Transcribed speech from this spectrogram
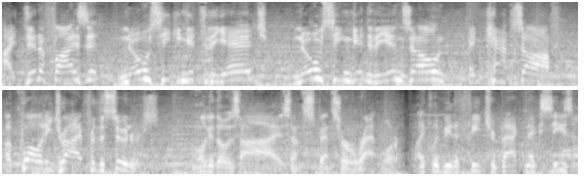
Identifies it, knows he can get to the edge, knows he can get to the end zone, and caps off a quality drive for the Sooners. Look at those eyes on Spencer Rattler. Likely be the feature back next season.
